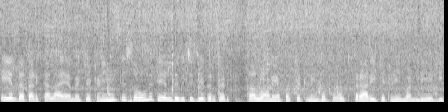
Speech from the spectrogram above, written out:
ਤੇਲ ਦਾ ਤੜਕਾ ਲਾਇਆ ਮੈਂ ਚਟਣੀ ਨੂੰ ਤੇ ਸਰੋਂ ਦੇ ਤੇਲ ਦੇ ਵਿੱਚ ਜੇਕਰ ਤੜਕਾ ਲਾਉਣੇ ਆਪਾਂ ਚਟਣੀ ਤਾਂ ਬਹੁਤ ਕਰਾਰੀ ਚਟਣੀ ਬਣਦੀ ਹੈਗੀ।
